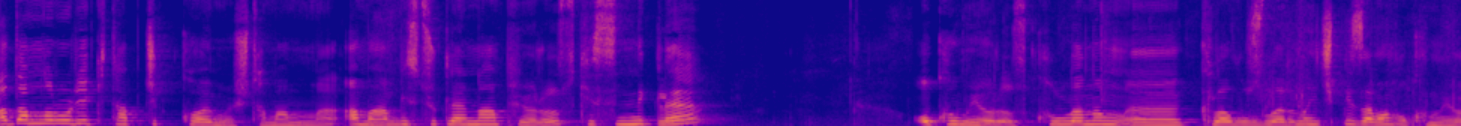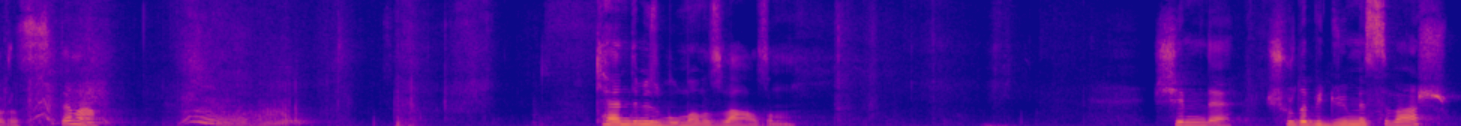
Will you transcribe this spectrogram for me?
Adamlar oraya kitapçık koymuş tamam mı? Ama biz Türkler ne yapıyoruz? Kesinlikle okumuyoruz. Kullanım e, kılavuzlarını hiçbir zaman okumuyoruz. Değil mi? Kendimiz bulmamız lazım. Şimdi şurada bir düğmesi var.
